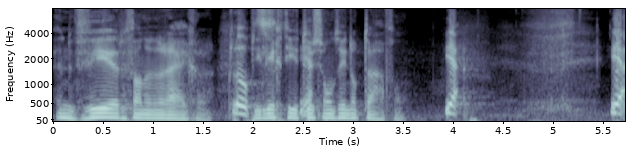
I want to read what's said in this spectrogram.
een veer van een reiger. Klopt. Die ligt hier Ja. tussen ons in op tafel. Ja. Ja,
